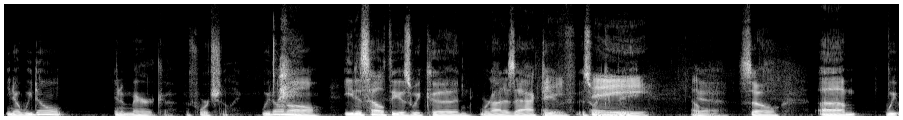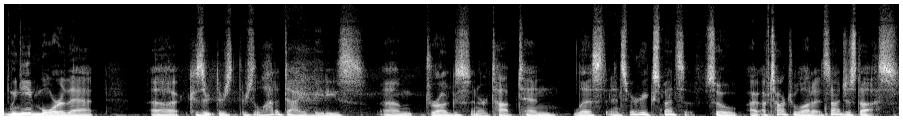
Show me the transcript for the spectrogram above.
you know, we don't in America, unfortunately, we don't all eat as healthy as we could. We're not as active as we could be. Oh. Yeah. So um, we, we need more of that because there, there's there's a lot of diabetes um, drugs in our top ten list, and it's very expensive. So I, I've talked to a lot of. It's not just us.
